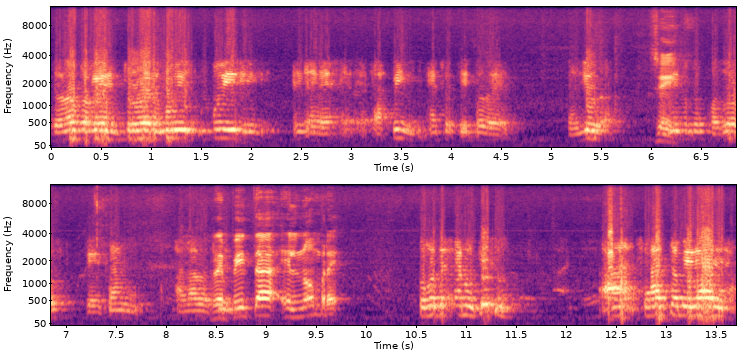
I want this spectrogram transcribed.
Conozco bien, tú eres muy, muy eh, afín a ese tipo de, de ayuda. Sí. Que que están al lado. Repita el nombre. ¿Cómo te llamas tú? Ah, Santo Miralla.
